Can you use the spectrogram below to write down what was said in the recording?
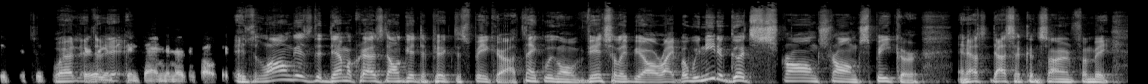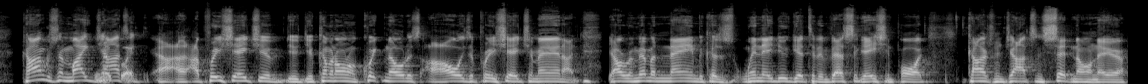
it's it's a well, very it, interesting time in American politics. As long as the Democrats don't get to pick the speaker, I think we're going to eventually be all right. But we need a good, strong, strong speaker, and that's that's a concern for me. Congressman Mike Johnson, no I appreciate you. You're coming on on quick notice. I always appreciate you, man. I, y'all remember the name because when they do get to the investigation part, Congressman Johnson's sitting on there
